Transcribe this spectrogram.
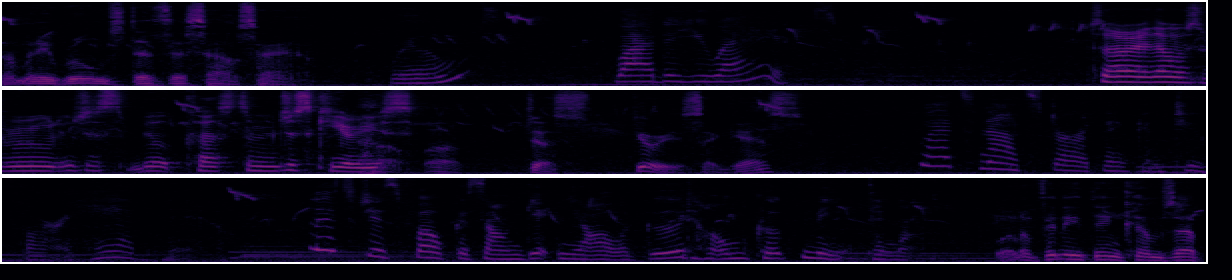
How many rooms does this house have? Rooms? Why do you ask? Sorry, that was rude. It just built custom. Just curious. Oh, uh, just curious, I guess. Let's not start thinking too far ahead now. Let's just focus on getting y'all a good home-cooked meal tonight. Well, if anything comes up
